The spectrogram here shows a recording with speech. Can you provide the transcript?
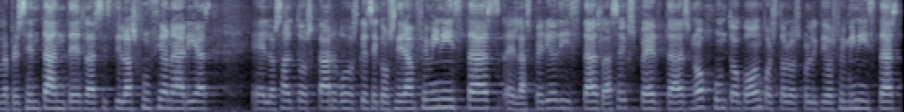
representantes, las, las funcionarias, eh, los altos cargos que se consideran feministas, eh, las periodistas, las expertas, ¿no? junto con pues, todos los colectivos feministas,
